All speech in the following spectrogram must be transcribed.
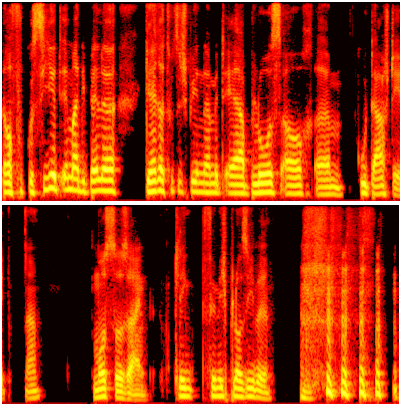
darauf fokussiert, immer die Bälle Gerrit zuzuspielen, damit er bloß auch ähm, gut dasteht. Ne? Muss so sein. Klingt für mich plausibel.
